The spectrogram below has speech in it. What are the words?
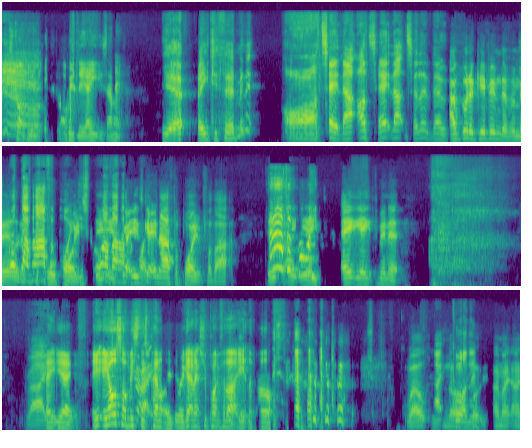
It's got to be. It's got to be in the eighties, hasn't it? yeah eighty third minute. Oh, I'll take that. I'll take that to them though. I'm going to give him the Vermaelen. got to have half a full point. He's got to have He's, half a he's point. getting half a point for that. Half a point? 88th minute. Right. Eighty-eight. He, he also missed his penalty. Do we get an extra point for that? He hit the post. Well, Right, no, on I might I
